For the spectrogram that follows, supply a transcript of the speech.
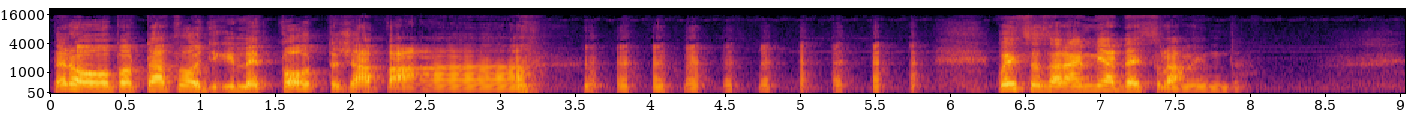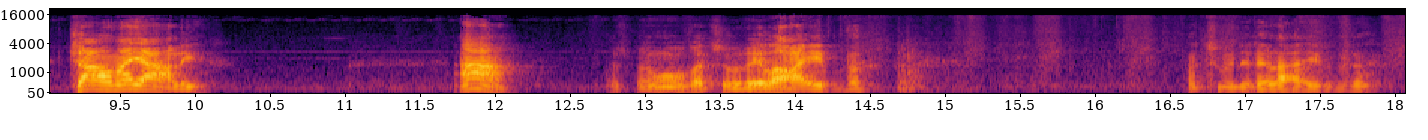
Però portafogli chi è forte, ce la fa. Questo sarà il mio addestramento. Ciao maiali. Ah, aspetta, ora faccio vedere live. Faccio vedere live.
